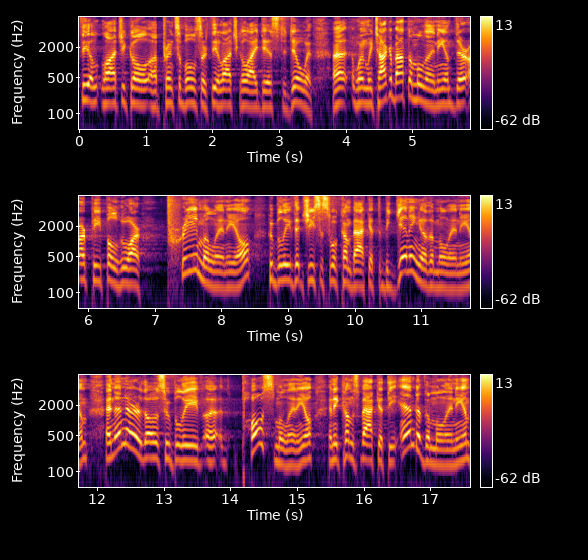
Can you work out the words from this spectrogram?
theological uh, principles or theological ideas to deal with. Uh, when we talk about the millennium, there are people who are premillennial who believe that Jesus will come back at the beginning of the millennium. And then there are those who believe uh, post-millennial and he comes back at the end of the millennium.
